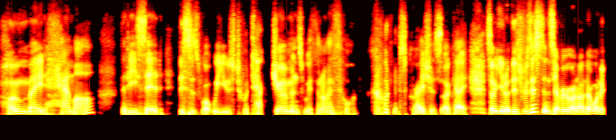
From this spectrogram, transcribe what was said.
homemade hammer that he said this is what we used to attack Germans with, and I thought, goodness gracious, okay. So you know there's resistance and I don't want to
